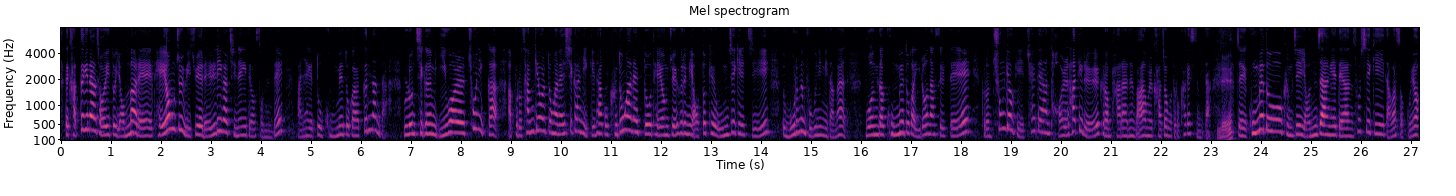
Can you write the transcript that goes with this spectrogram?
근데 가뜩이나 저희 또 연말에 대형주 위주의 랠리가 진행이 되었었는데 만약에 또 공매도가 끝난다. 물론 지금 2월 초니까 앞으로 3개월 동안의 시간이 있긴 하고 그동안에 또 대형주의 흐름이 어떻게 움직일지 또 모르는 부분입니다만 무언가 공매도가 일어났을 때의 그런 충격이 최대한 덜 하기를 그런 바라는 마음을 가져보도록 하겠습니다. 네. 이제 공매도 금지 연장에 대한 소식이 나왔었고요.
